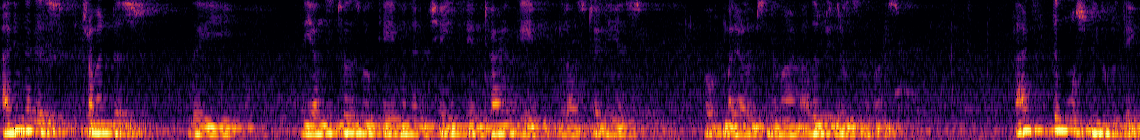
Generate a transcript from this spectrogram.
I think that is tremendous. The the youngsters who came in and changed the entire game in the last 10 years of Malayalam cinema and other regional cinemas. That's the most beautiful thing.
